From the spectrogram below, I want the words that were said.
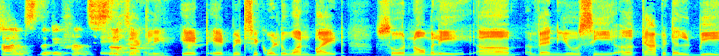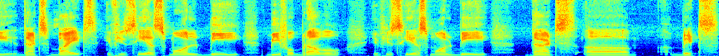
times the difference. So. Exactly, eight eight bits equal to one byte. So normally, uh, when you see a capital B, that's bytes. If you see a small b, b for Bravo. If you see a small b, that's uh, bits.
